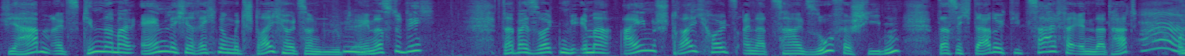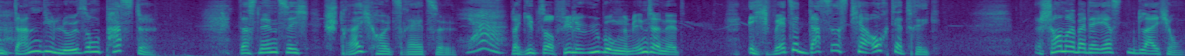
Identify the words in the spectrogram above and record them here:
Wir haben als Kinder mal ähnliche Rechnungen mit Streichhölzern geübt. Erinnerst du dich? Dabei sollten wir immer ein Streichholz einer Zahl so verschieben, dass sich dadurch die Zahl verändert hat und dann die Lösung passte. Das nennt sich Streichholzrätsel. Ja. Da gibt's auch viele Übungen im Internet. Ich wette, das ist ja auch der Trick. Schau mal bei der ersten Gleichung.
